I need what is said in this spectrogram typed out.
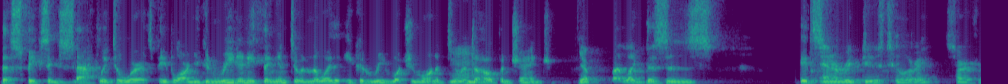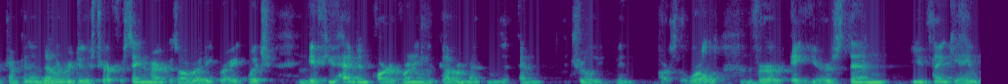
that speaks exactly to where its people are and you can read anything into it in the way that you could read what you wanted to Mm. into hope and change. Yep. But like this is it's And it reduced Hillary. Sorry for jumping in. No. But it reduced her for saying America's already great. Which, Mhm. if you had been part of running the government and, and truly in parts of the world Mhm. for eight years, then you'd think, hey,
